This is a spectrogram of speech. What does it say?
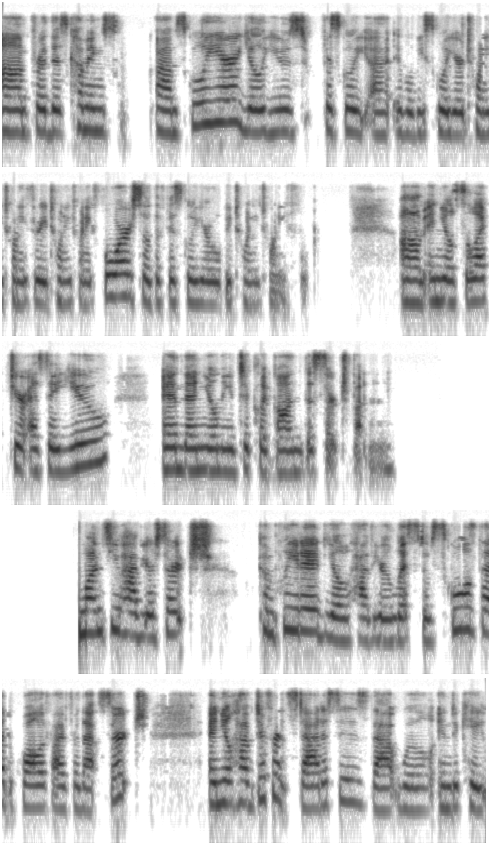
Um, for this coming um, school year, you'll use fiscal, uh, it will be school year 2023-2024, so the fiscal year will be 2024. Um, and you'll select your SAU, and then you'll need to click on the search button. Once you have your search completed, you'll have your list of schools that qualify for that search, and you'll have different statuses that will indicate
